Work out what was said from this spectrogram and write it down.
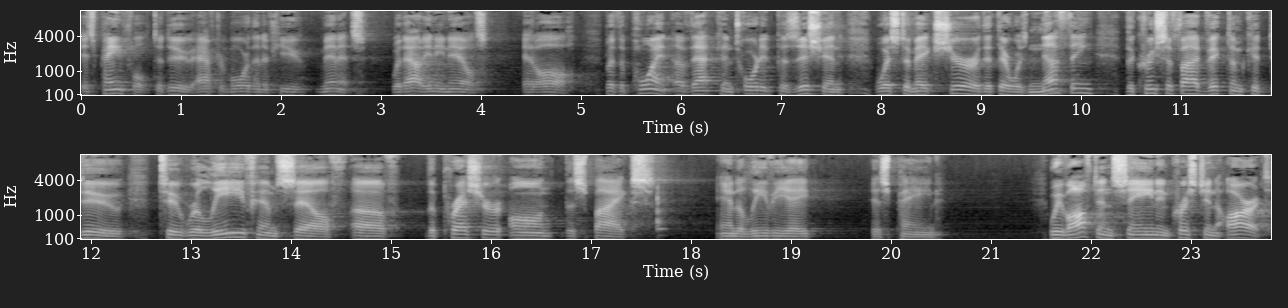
It's painful to do after more than a few minutes without any nails at all. But the point of that contorted position was to make sure that there was nothing the crucified victim could do to relieve himself of the pressure on the spikes and alleviate his pain. We've often seen in Christian art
